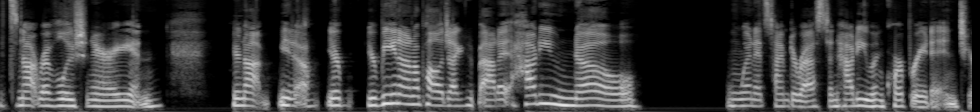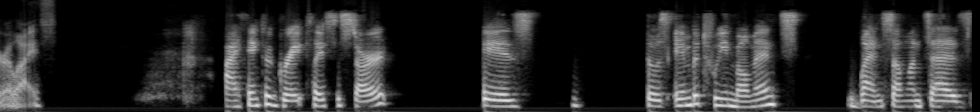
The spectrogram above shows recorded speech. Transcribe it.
it's not revolutionary and You're not, you know, you're you're being unapologetic about it. How do you know when it's time to rest and how do you incorporate it into your life? I think a great place to start is those in between moments when someone says,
